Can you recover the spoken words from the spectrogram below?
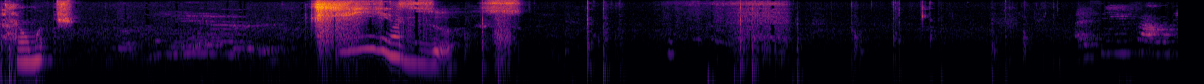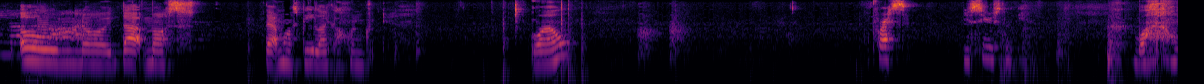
how much? Jesus! Oh no, that must that must be like a hundred. Well, press. You seriously? Wow.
